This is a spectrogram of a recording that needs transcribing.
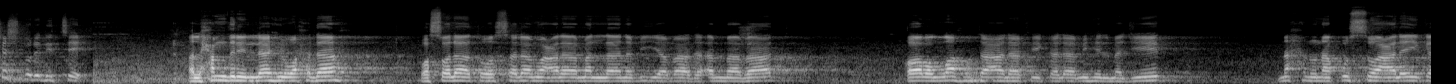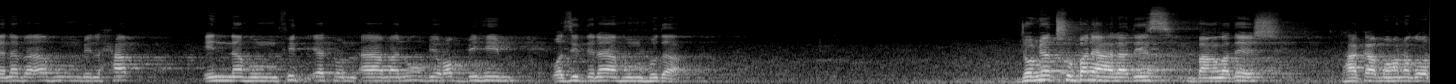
শেষ করে দিচ্ছে। আলহামদুলিল্লাহ ওয়াহদা। والصلاة والسلام على من لا نبي بعد أما بعد قال الله تعالى في كلامه المجيد نحن نقص عليك نبأهم بالحق إنهم فتية آمنوا بربهم وزدناهم هدى জমিয়ত সুব্বানে আহলাদিস বাংলাদেশ ঢাকা মহানগর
